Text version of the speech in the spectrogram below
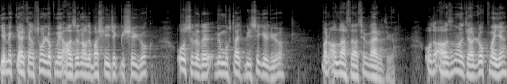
yemek yerken son lokmayı ağzına alıyor, başka yiyecek bir şey yok. O sırada bir muhtaç birisi geliyor. Bana Allah rızası için ver diyor. O da ağzına alacağı lokmayı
